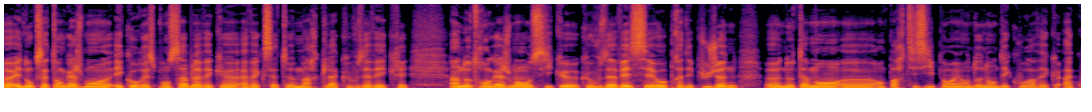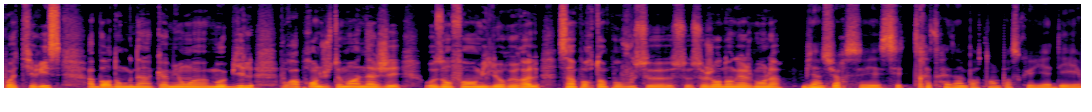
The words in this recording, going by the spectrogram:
Euh, et donc, cet engagement euh, éco-responsable avec, euh, avec cette marque-là que vous avez créée. Un autre engagement aussi que, que vous avez, c'est auprès des plus jeunes, notamment en participant et en donnant des cours avec Aquatiris, à bord donc d'un camion mobile, pour apprendre justement à nager aux enfants en milieu rural. C'est important pour vous ce, ce, genre d'engagement-là? Bien sûr, c'est très très important parce qu'il y a des,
